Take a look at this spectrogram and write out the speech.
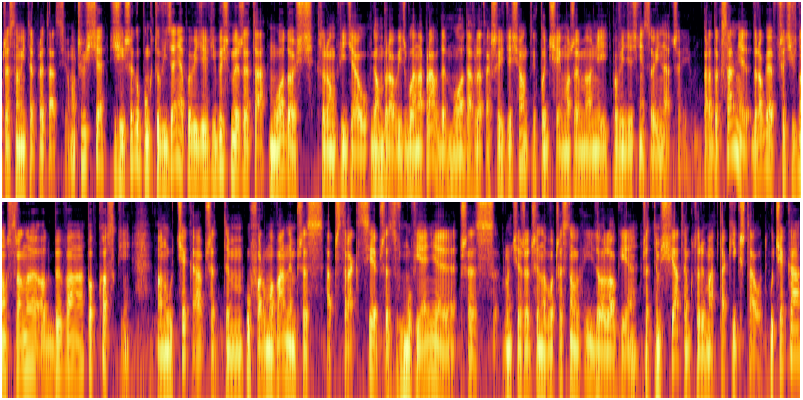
nowoczesną interpretacją. Oczywiście z dzisiejszego punktu widzenia powiedzielibyśmy, że ta młodość, którą widział Gombrowicz, była naprawdę młoda w latach 60 60., bo dzisiaj możemy o niej powiedzieć nieco inaczej. Paradoksalnie drogę w przeciwną stronę odbywa Popkowski. On ucieka przed tym uformowanym przez abstrakcję, przez wmówienie, przez w gruncie rzeczy nowoczesną ideologię, przed tym światem, który ma taki kształt. Ucieka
